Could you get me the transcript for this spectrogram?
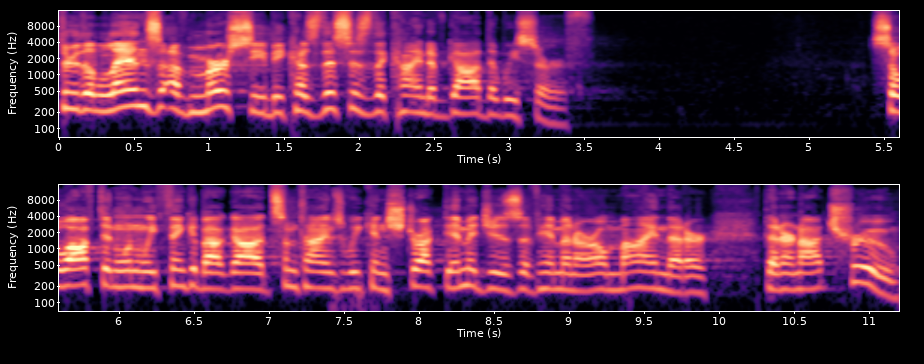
through the lens of mercy, because this is the kind of God that we serve. So often, when we think about God, sometimes we construct images of Him in our own mind that are, that are not true.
